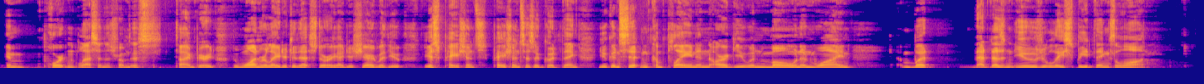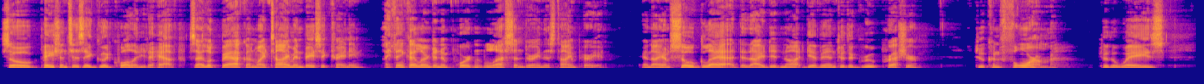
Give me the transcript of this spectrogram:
important lessons from this time period. The one related to that story I just shared with you is patience. Patience is a good thing. You can sit and complain and argue and moan and whine, but that doesn't usually speed things along. So, patience is a good quality to have. As I look back on my time in basic training, I think I learned an important lesson during this time period. And I am so glad that I did not give in to the group pressure to conform to the ways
